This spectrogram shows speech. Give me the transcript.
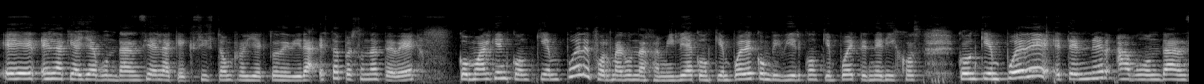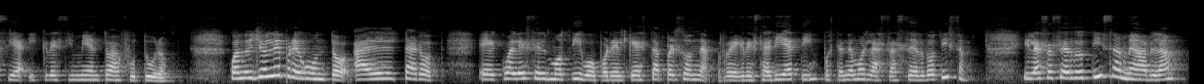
eh, en la que haya abundancia, en la que exista un proyecto de vida. Esta persona te ve como alguien con quien puede formar una familia, con quien puede convivir, con quien puede tener hijos, con quien puede tener abundancia y crecimiento a futuro. Cuando yo le pregunto al tarot eh, cuál es el motivo por el que esta persona regresaría a ti, pues tenemos la sacerdotisa. Y la sacerdotisa me habla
